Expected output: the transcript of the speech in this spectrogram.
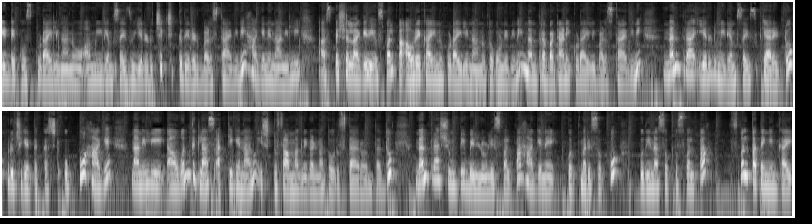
ಗೆಡ್ಡೆ ಗೆಡ್ಡೆಕೋಸು ಕೂಡ ಇಲ್ಲಿ ನಾನು ಮೀಡಿಯಂ ಸೈಜು ಎರಡು ಚಿಕ್ಕ ಚಿಕ್ಕದು ಎರಡು ಬಳಸ್ತಾ ಇದ್ದೀನಿ. ಹಾಗೆಯೇ ನಾನಿಲ್ಲಿ ಸ್ಪೆಷಲ್ ಆಗಿ ಸ್ವಲ್ಪ ಅವರೆಕಾಯಿನೂ ಕೂಡ ಇಲ್ಲಿ ನಾನು ತೊಗೊಂಡಿದ್ದೀನಿ. ನಂತರ ಬಟಾಣಿ ಕೂಡ ಇಲ್ಲಿ ಬಳಸ್ತಾ ಇದ್ದೀನಿ. ನಂತರ ಎರಡು ಮೀಡಿಯಮ್ ಸೈಜ್ ಕ್ಯಾರೆಟು, ರುಚಿಗೆ ತಕ್ಕಷ್ಟು ಉಪ್ಪು. ಹಾಗೆ ನಾನಿಲ್ಲಿ ಒಂದು ಗ್ಲಾಸ್ ಅಕ್ಕಿಗೆ ನಾನು ಇಷ್ಟು ಸಾಮಗ್ರಿಗಳನ್ನ ತೋರಿಸ್ತಾ ಇರುವಂಥದ್ದು. ನಂತರ ಶುಂಠಿ, ಬೆಳ್ಳುಳ್ಳಿ ಸ್ವಲ್ಪ ಹಾಗೆಯೇ ಕೊತ್ತಂಬರಿ ಸೊಪ್ಪು, ಪುದೀನ ಸೊಪ್ಪು ಸ್ವಲ್ಪ ಸ್ವಲ್ಪ ತೆಂಗಿನಕಾಯಿ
